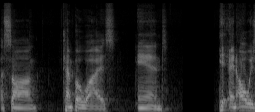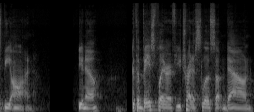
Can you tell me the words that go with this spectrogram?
a song tempo wise and and always be on. You know, with a bass player, if you try to slow something down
